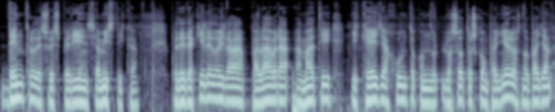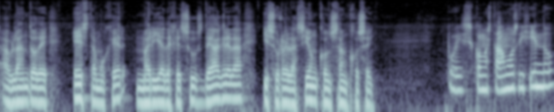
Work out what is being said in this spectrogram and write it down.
dentro de su experiencia mística? Pues desde aquí le doy la palabra a Mati y que ella junto con los otros compañeros nos vayan hablando de esta mujer, María de Jesús de Ágreda, y su relación con San José. Pues como estábamos diciendo,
